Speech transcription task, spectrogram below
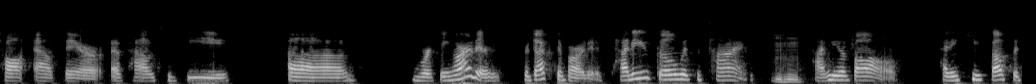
taught out there of how to be working artist, productive artist. How do you go with the times? hmm How do you evolve? How do you keep up with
